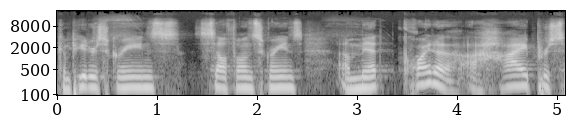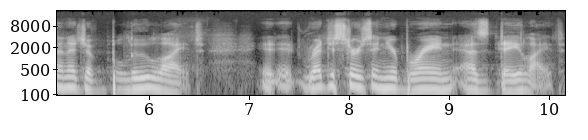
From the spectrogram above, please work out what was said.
computer screens, cell phone screens emit quite a, a high percentage of blue light. It, it registers in your brain as daylight.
